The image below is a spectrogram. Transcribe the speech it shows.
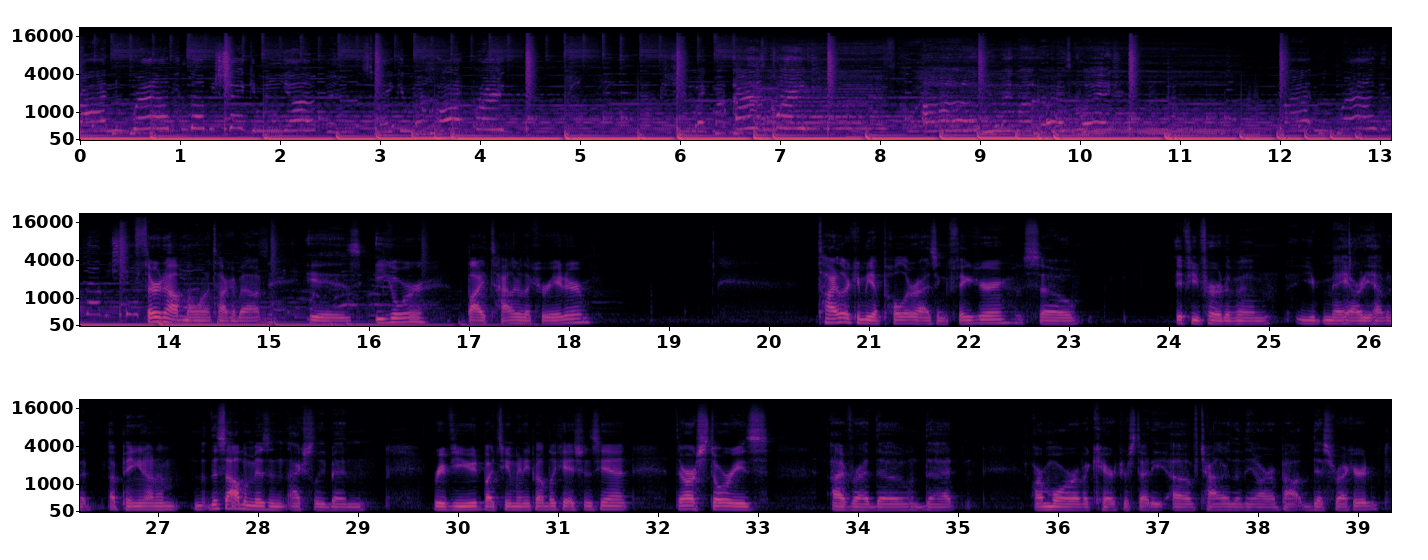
Riding around, you shaking me up, and third album I want to talk about is Igor by Tyler the Creator. Tyler can be a polarizing figure, so if you've heard of him, you may already have an opinion on him. This album hasn't actually been reviewed by too many publications yet. There are stories I've read though that are more of a character study of Tyler than they are about this record.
